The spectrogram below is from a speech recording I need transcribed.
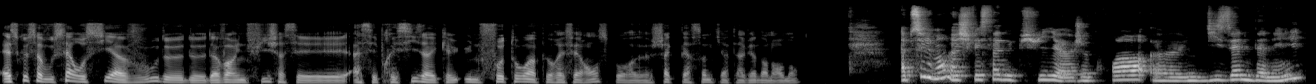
est-ce que ça vous sert aussi à vous d'avoir de, une fiche assez, assez précise avec une photo un peu référence pour euh, chaque personne qui intervient dans le roman? Absolument, bah, je fais ça depuis, euh, je crois, euh, une dizaine d'années.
